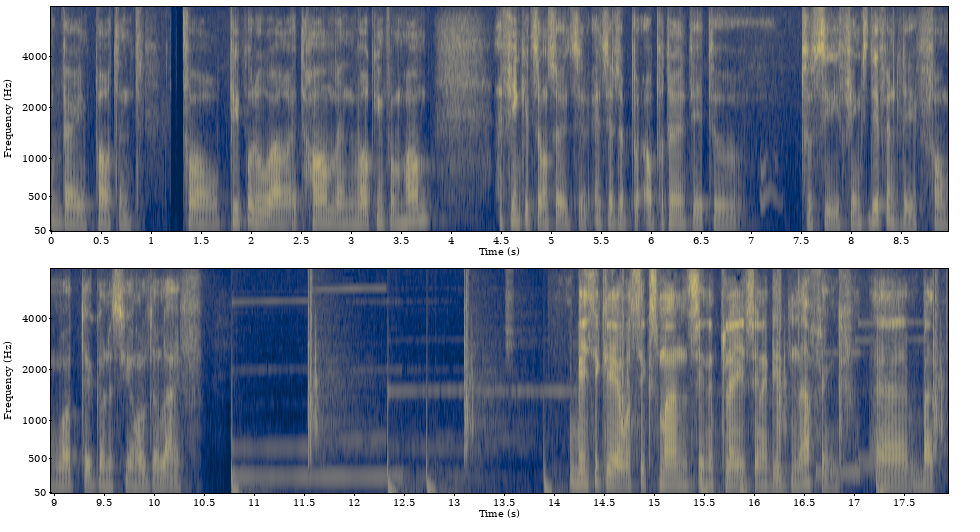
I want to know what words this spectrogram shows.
very important. For people who are at home and working from home i think it's also it's, a, it's an opportunity to to see things differently from what they're going to see all their life. Basically i was six months in a place and i did nothing uh, but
